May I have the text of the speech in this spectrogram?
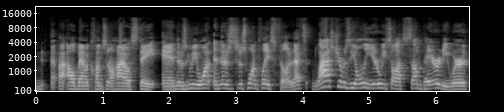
uh, Alabama, Clemson, Ohio State, and there's going to be one, and there's just one place filler. That's last year was the only year we saw some parity where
